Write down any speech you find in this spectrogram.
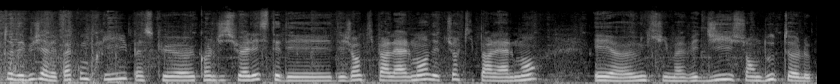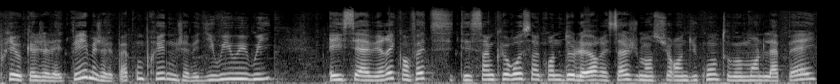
Fait, au début, j'avais pas compris parce que euh, quand j'y suis allée, c'était des, gens qui parlaient allemand, des Turcs qui parlaient allemand, et euh, qui m'avait dit sans doute le prix auquel j'allais être payée, mais j'avais pas compris, donc j'avais dit oui, oui, oui. Et il s'est avéré qu'en fait, c'était 5,50 euros de l'heure, et ça, je m'en suis rendu compte au moment de la paye,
